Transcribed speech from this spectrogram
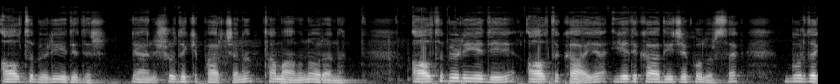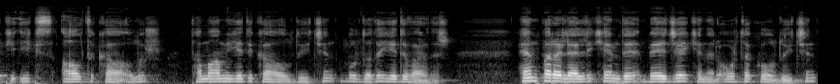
6 bölü 7'dir. Yani şuradaki parçanın tamamının oranı. 6 bölü 7'yi 6K'ya 7K diyecek olursak buradaki x 6K olur. Tamamı 7K olduğu için burada da 7 vardır. Hem paralellik hem de BC kenarı ortak olduğu için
